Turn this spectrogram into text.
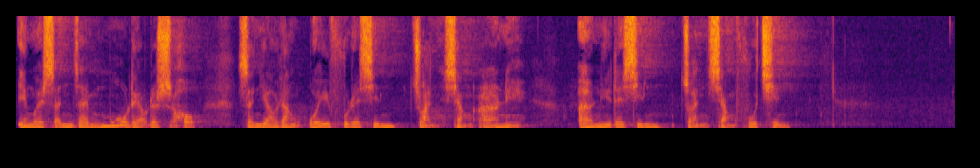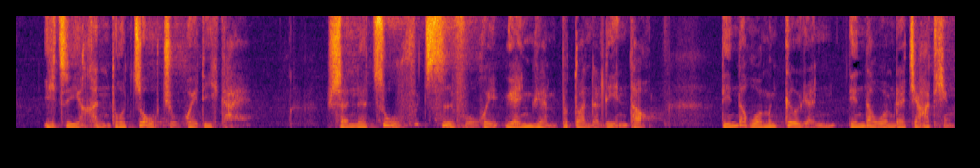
因为神在末了的时候，神要让为父的心转向儿女，儿女的心转向父亲，以至于很多咒诅会离开，神的祝福赐福会源源不断的临到，临到我们个人，临到我们的家庭，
